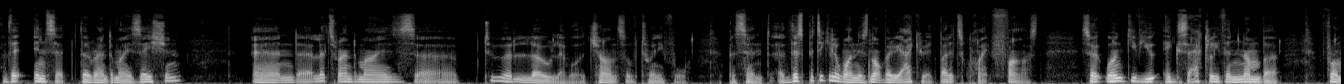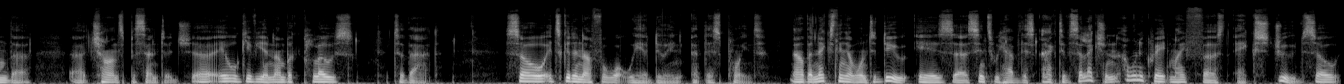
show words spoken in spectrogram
the inset, the randomization, and uh, let's randomize uh, to a low level, a chance of 24%. Uh, this particular one is not very accurate, but it's quite fast. So it won't give you exactly the number from the uh, chance percentage. Uh, it will give you a number close to that. So it's good enough for what we are doing at this point. Now the next thing I want to do is, uh, since we have this active selection, I want to create my first extrude. So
